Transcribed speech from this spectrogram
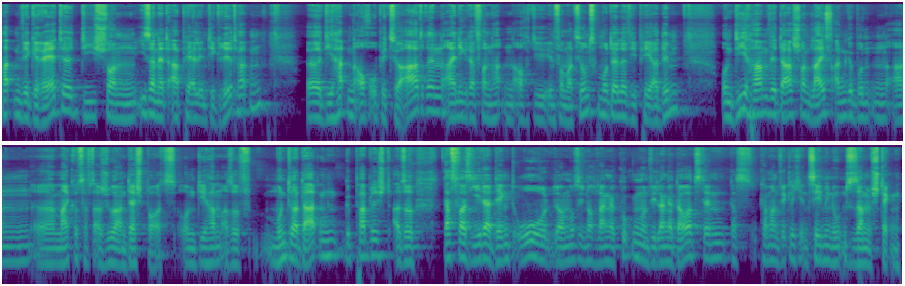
hatten wir Geräte, die schon Ethernet APL integriert hatten. Äh, die hatten auch OPCOA drin, einige davon hatten auch die Informationsmodelle wie PADIM. Und die haben wir da schon live angebunden an äh, Microsoft Azure, an Dashboards. Und die haben also munter Daten gepublished. Also das, was jeder denkt, oh, da muss ich noch lange gucken und wie lange dauert es denn, das kann man wirklich in zehn Minuten zusammenstecken.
